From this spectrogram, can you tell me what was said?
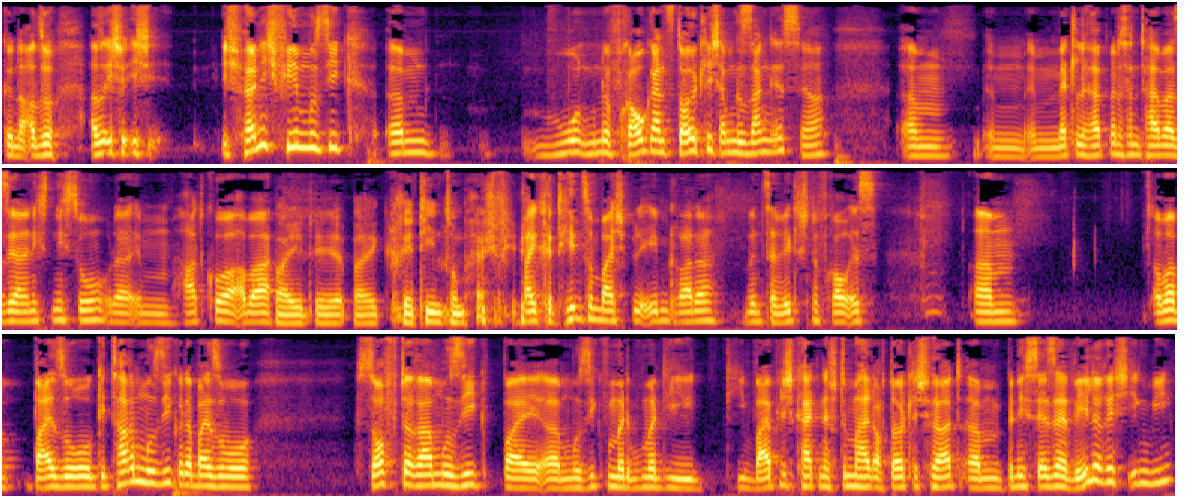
genau, also, also ich, ich, ich höre nicht viel Musik, ähm, wo eine Frau ganz deutlich am Gesang ist, ja. Ähm, im, Im Metal hört man das dann teilweise ja nicht, nicht so oder im Hardcore, aber. Bei, der, bei Kretin zum Beispiel. Bei Kretin zum Beispiel eben gerade, wenn es dann wirklich eine Frau ist. Ähm, aber bei so Gitarrenmusik oder bei so softerer Musik, bei äh, Musik, wo man, wo man die, die Weiblichkeit in der Stimme halt auch deutlich hört, ähm, bin ich sehr, sehr wählerisch irgendwie.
